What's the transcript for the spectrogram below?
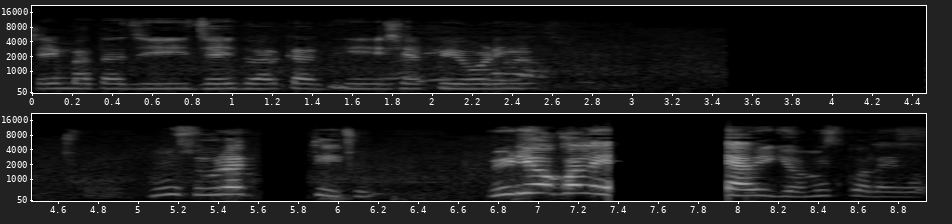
જય માતાજી, જય દ્વારકાધીશ, હેપી હોળી. હું સુરતથી છું. વીડિયો કોલ આવી ગયો, મિસ કોલ આવ્યો.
